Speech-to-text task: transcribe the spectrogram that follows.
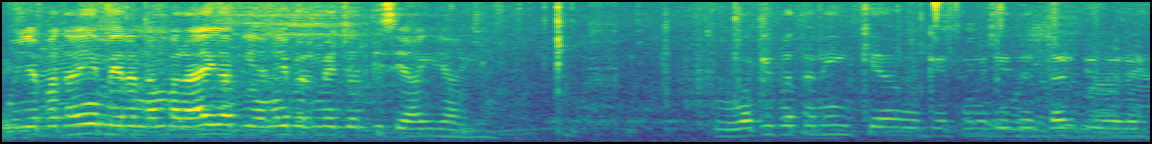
मुझे पता नहीं मेरा नंबर आएगा कि या नहीं, बस मैं जल्दी से आगे आ गया तो अभी पता नहीं क्या हो गया तो मुझे इधर दर्द भी हो रहा है।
